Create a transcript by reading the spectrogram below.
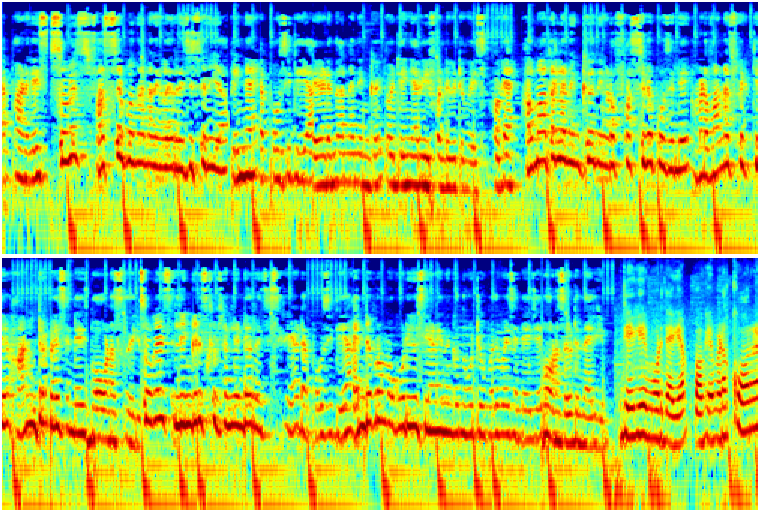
ആപ്പ് ആണ് guys so guys first step എന്ന് പറഞ്ഞാൽ നിങ്ങൾ രജിസ്റ്റർ ചെയ്യുക. പിന്നെ ഡെപ്പോസിറ്റ് ചെയ്യുക. ഏടെന്ന് പറഞ്ഞാൽ നിങ്ങൾക്ക് തോറ്റ് കഴിഞ്ഞാൽ റീഫണ്ട് കിട്ടും ഗൈസ് ഓക്കെ അത് മാത്രമല്ല നിങ്ങൾക്ക് നിങ്ങളുടെ ഫസ്റ്റ് ഡെപ്പോസിറ്റിൽ നമ്മുടെ one effect hundred percentage bonus വരും. സോ ഗൈസ് ലിങ്ക് ഡിസ്ക്രിപ്ഷനിലുണ്ട് രജിസ്റ്റർ ചെയ്യുക ഡെപ്പോസിറ്റ് ചെയ്യുക. എന്റെ പ്രൊമോ കോഡ് യൂസ് ചെയ്യുകയാണെങ്കിൽ നിങ്ങൾക്ക് നൂറ്റി മുപ്പത് പെർസെന്റേജ് ബോണസ് കിട്ടുന്നതായിരിക്കും ഓക്കെ ഇവിടെ കുറെ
